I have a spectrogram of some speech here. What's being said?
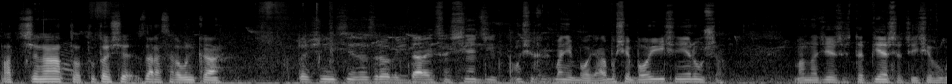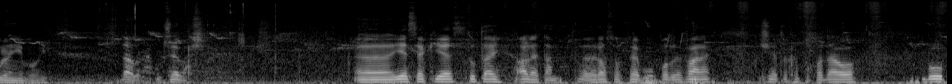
Patrzcie na to, tutaj się, zaraz Raunka, tutaj się nic nie da zrobić, dalej sobie siedzi, on się chyba nie boi, albo się boi i się nie rusza. Mam nadzieję, że te pierwsze, czyli się w ogóle nie boi. Dobra, ugrzewasz. E, jest jak jest tutaj, ale tam rosło było podlewane, dzisiaj trochę popadało. Bób,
